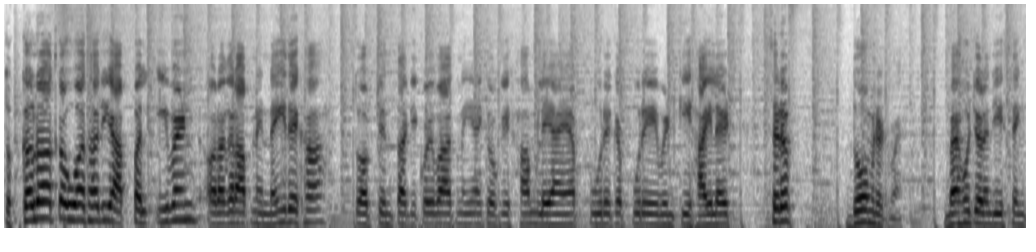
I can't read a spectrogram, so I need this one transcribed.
तो कल रात का हुआ था जी एप्पल इवेंट, और अगर आपने नहीं देखा तो अब चिंता की कोई बात नहीं है, क्योंकि हम ले आए हैं पूरे के पूरे इवेंट की हाईलाइट सिर्फ़ दो मिनट में। मैं हूँ चरणजीत सिंह,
